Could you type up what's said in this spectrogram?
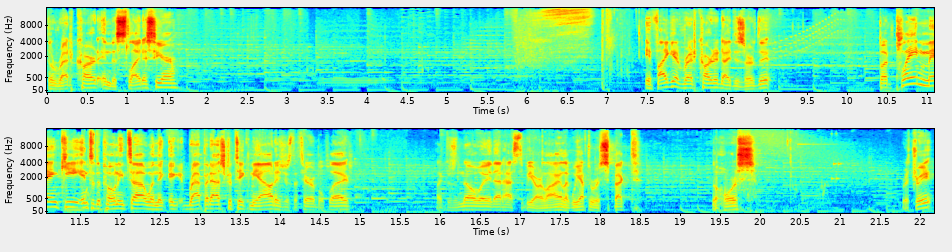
the red card in the slightest here. If I get red carded, I deserved it. But playing Mankey into the Ponyta when the Rapidash could take me out is just a terrible play. Like, there's no way that has to be our line. Like, we have to respect the horse. Retreat.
